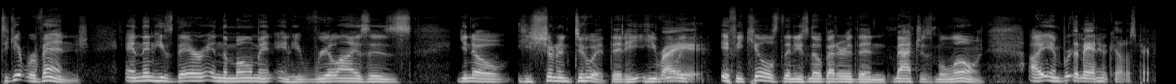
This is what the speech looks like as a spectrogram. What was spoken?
to get revenge, and then he's there in the moment, and he realizes. You know he shouldn't do it. That he he really, if he kills, then he's no better than Matches Malone. Uh, and The man who killed his parents.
